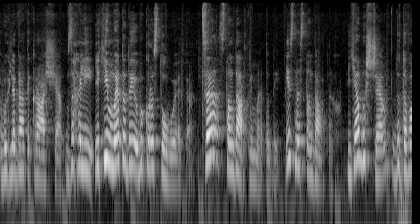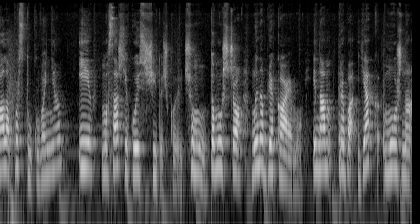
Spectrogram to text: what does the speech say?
виглядати краще. Взагалі, які методи використовуєте? Це стандартні методи із нестандартних. Я би ще додавала простукування. І масаж якоюсь щіточкою. Чому? Тому що ми набрякаємо, і нам треба як можна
